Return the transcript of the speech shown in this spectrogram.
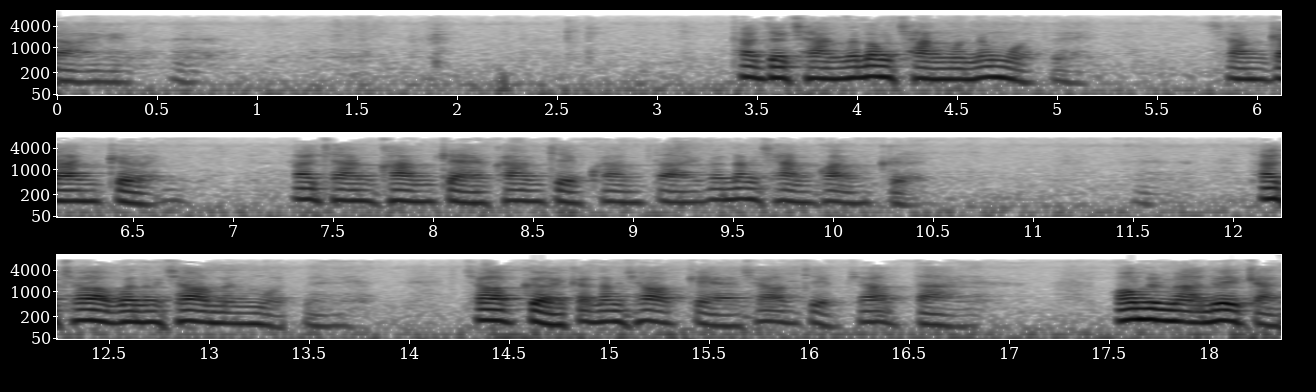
ตายกัน ถ้าจะชังก็ต้องชังมันทั้งหมดเลย ชังการเกิด ถ้าชังความแก่ความเจ็บความตายก็ต้องชังความเกิด ถ้าชอบก็ต้องชอบมันหมดเลยชอบเกิดก็ต้องชอบแก่ ชอบเจ็บชอบตาย เพราะมันมาด้วยกัน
